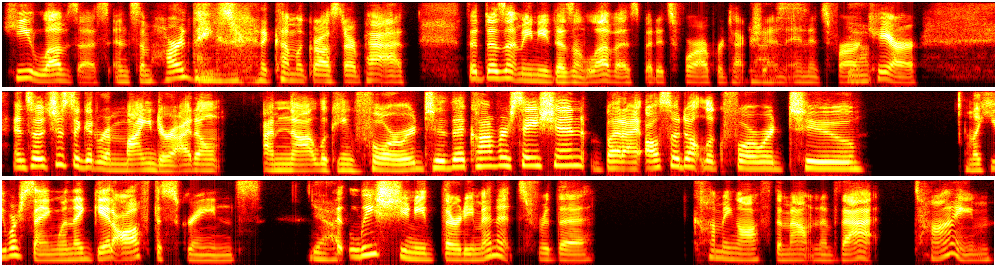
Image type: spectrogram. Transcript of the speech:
He loves us, and some hard things are going to come across our path. That doesn't mean He doesn't love us, but it's for our protection yes. and it's for yep. our care. And so it's just a good reminder. I don't, I'm not looking forward to the conversation, but I also don't look forward to, like you were saying, when they get off the screens. Yeah. At least you need 30 minutes for the coming off the mountain of that time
